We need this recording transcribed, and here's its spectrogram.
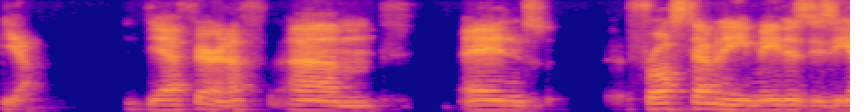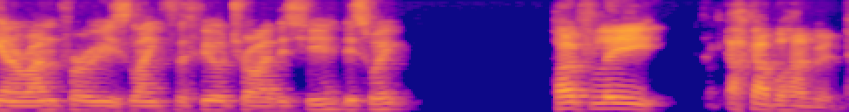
Yeah, yeah, fair enough. Um, and Frost, how many meters is he going to run for his length of the field try this year, this week? Hopefully, a couple hundred.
